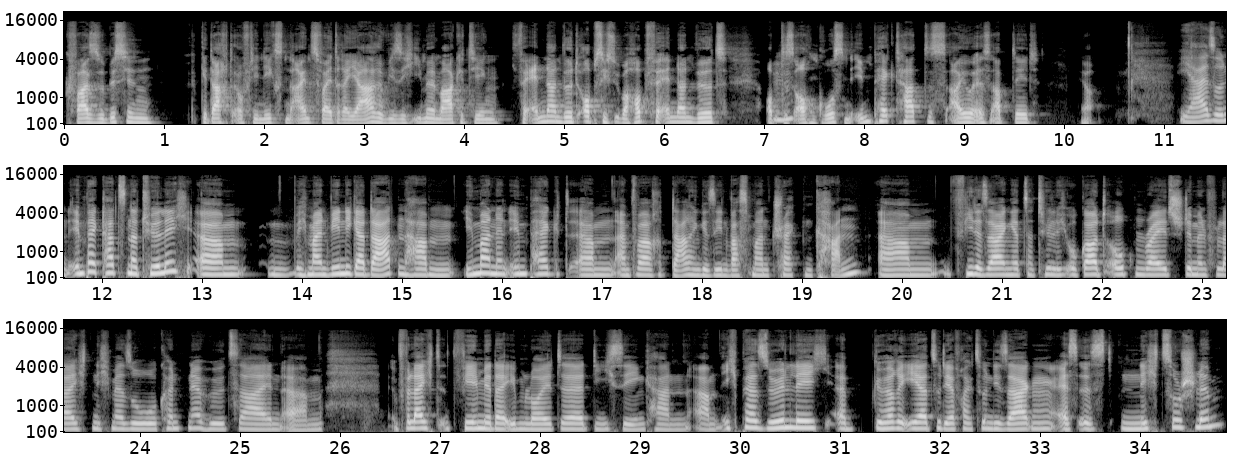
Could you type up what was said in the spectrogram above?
quasi so ein bisschen gedacht auf die nächsten ein, zwei, drei Jahre, wie sich E-Mail-Marketing verändern wird, ob sich es überhaupt verändern wird, ob mhm. das auch einen großen Impact hat, das iOS-Update. Ja. Ja, also ein Impact hat es natürlich. Ähm, ich meine, weniger Daten haben immer einen Impact, ähm, einfach darin gesehen, was man tracken kann. Ähm, viele sagen jetzt natürlich, oh Gott, Open Rates stimmen vielleicht nicht mehr so, könnten erhöht sein. Ähm, vielleicht fehlen mir da eben Leute, die ich sehen kann. Ähm, ich persönlich äh, gehöre eher zu der Fraktion, die sagen, es ist nicht so schlimm.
